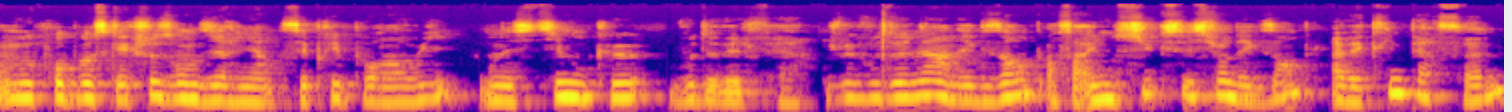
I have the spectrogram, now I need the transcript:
On nous propose quelque chose, on dit rien. C'est pris pour un oui. On estime que vous devez le faire. Je vais vous donner un exemple, enfin une succession d'exemples avec une personne.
